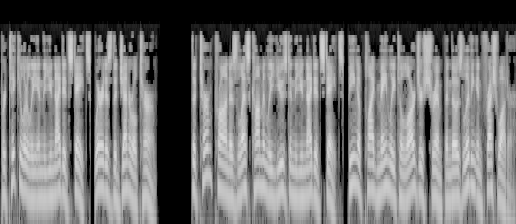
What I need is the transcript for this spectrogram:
particularly in the United States, where it is the general term. The term prawn is less commonly used in the United States, being applied mainly to larger shrimp and those living in freshwater.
